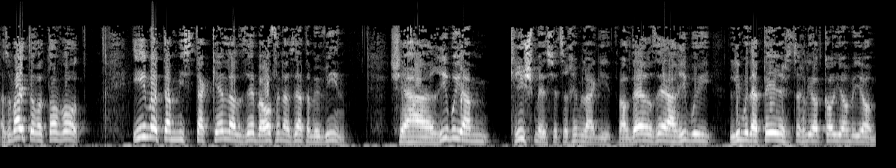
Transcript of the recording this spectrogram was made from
אז הוא בא איתו אותו ועוד. אם אתה מסתכל על זה באופן הזה, אתה מבין שהריבוי הקרישמס שצריכים להגיד, ועל דרך זה הריבוי לימוד התרא שצריך להיות כל יום ויום,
